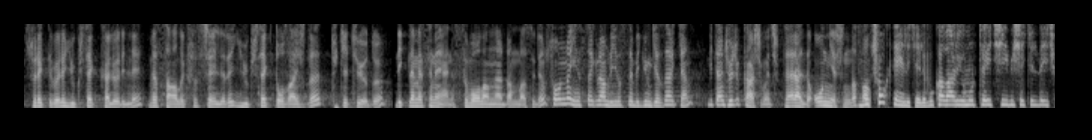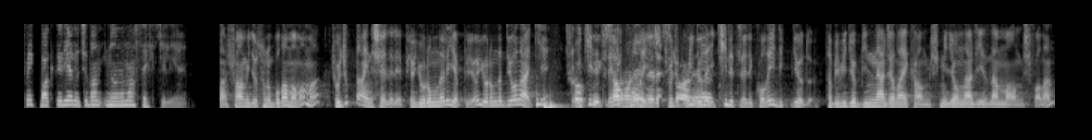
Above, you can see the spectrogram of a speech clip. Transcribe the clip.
Sürekli böyle yüksek kalorili ve sağlıksız şeyleri yüksek dozajda tüketiyordu. Diklemesine yani sıvı olanlardan bahsediyorum. Sonra Instagram Reels'te bir gün gezerken bir tane çocuk karşıma çıktı. Herhalde 10 yaşında falan. Bu çok tehlikeli. Bu kadar yumurtayı çiğ bir şekilde içmek bakteriyel açıdan inanılmaz tehlikeli yani. Şu an videosunu bulamam ama çocuk da aynı şeyleri yapıyor. Yorumları yapıyor. Yorumda diyorlar ki işte Çok 2 büyük litrelik kola salmonella iç. Çocuk var videoda ya. 2 litrelik kolayı dikliyordu. Tabii video binlerce like almış, milyonlarca izlenme almış falan.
